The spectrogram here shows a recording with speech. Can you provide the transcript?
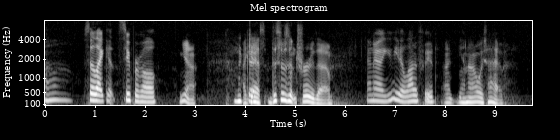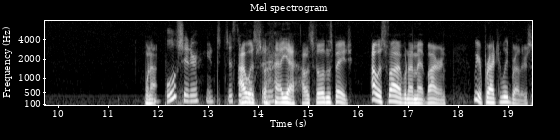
Oh. So like it's Super Bowl. Yeah, I guess. This isn't true, though. I know you eat a lot of food. I, you know, I always have. When I, Bullshitter. You're just a I was fi- yeah, I was filling this page. I was five when I met Byron. We are practically brothers.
